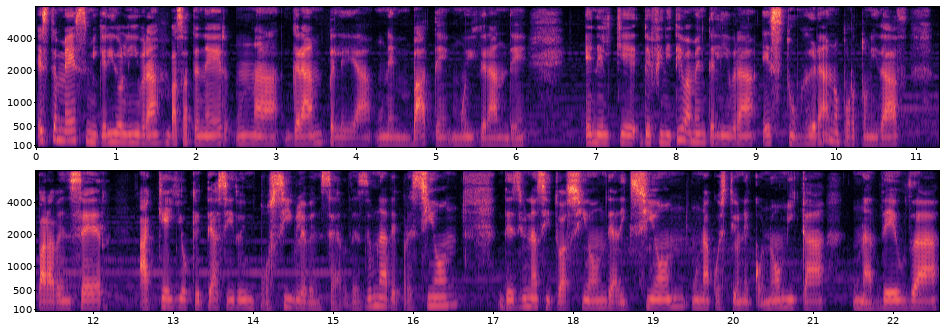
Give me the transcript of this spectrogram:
este mes, mi querido Libra, vas a tener una gran pelea, un embate muy grande en el que definitivamente Libra es tu gran oportunidad para vencer aquello que te ha sido imposible vencer, desde una depresión, desde una situación de adicción, una cuestión económica, una deuda,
